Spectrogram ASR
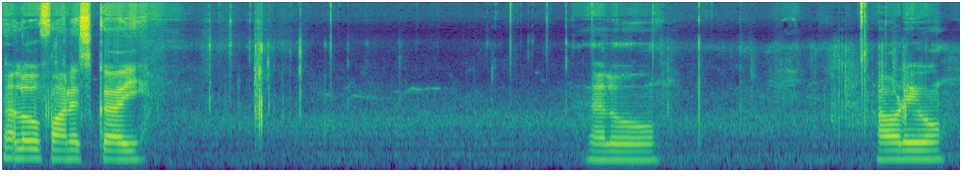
Hello, Fun Sky. Hello. How are you?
